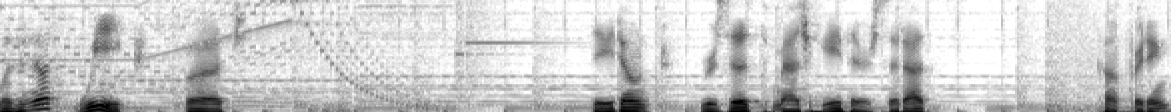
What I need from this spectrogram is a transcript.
Well, they're not weak, but... They don't resist magic either, so that's comforting.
